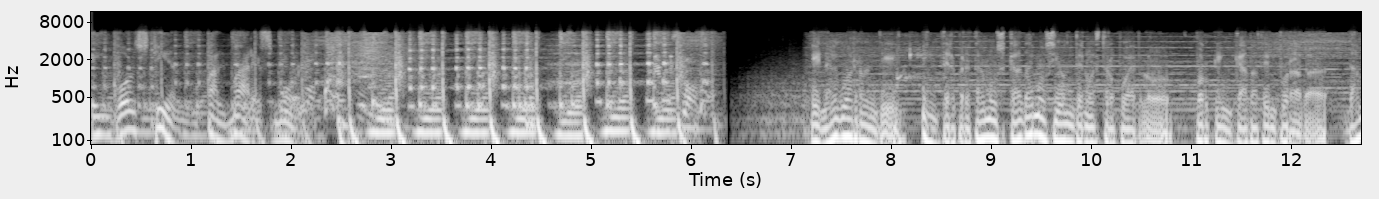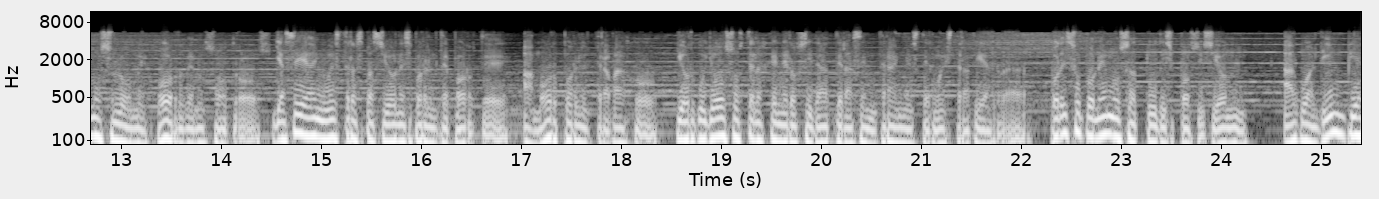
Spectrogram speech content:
en Gold Skin, Palmares Mall. En Agua Randy interpretamos cada emoción de nuestro pueblo, porque en cada temporada damos lo mejor de nosotros, ya sea en nuestras pasiones por el deporte, amor por el trabajo y orgullosos de la generosidad de las entrañas de nuestra tierra. Por eso ponemos a tu disposición agua limpia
